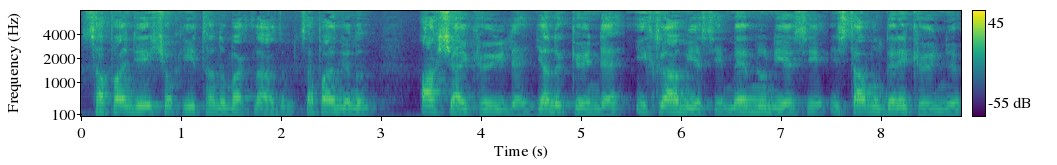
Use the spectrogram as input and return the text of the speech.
Sapanca'yı çok iyi tanımak lazım. Sapanca'nın Akçay köyüyle, Yanık köyünde ikramiyesi, memnuniyesi, İstanbul Dere köyünü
